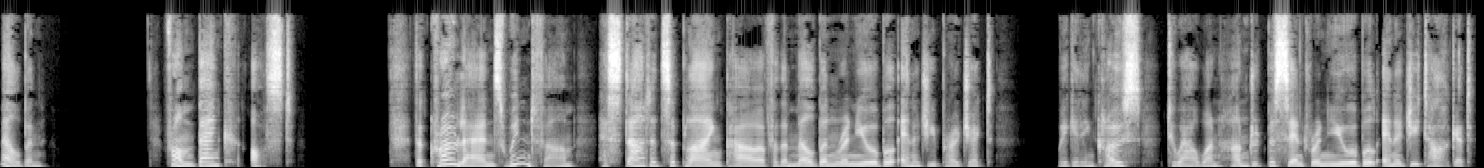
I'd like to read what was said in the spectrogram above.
Melbourne. From Bank Aust. The Crowlands wind farm has started supplying power for the Melbourne Renewable Energy Project. We're getting close to our 100% renewable energy target.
